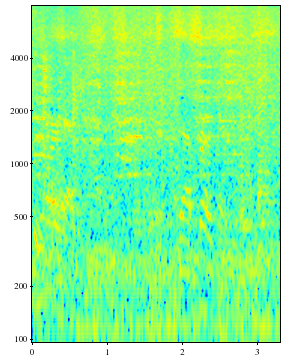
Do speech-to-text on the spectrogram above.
is Norvec, the frozen.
